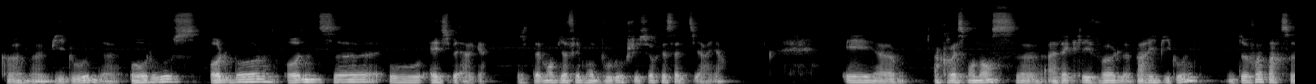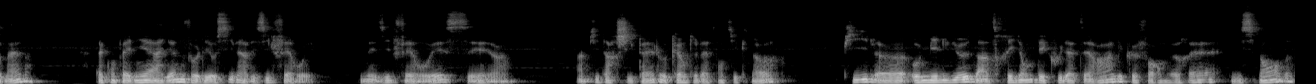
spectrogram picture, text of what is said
comme euh, Billund, Aarhus, Aalborg, Odense ou Eichberg. J'ai tellement bien fait mon boulot que je suis sûr que ça ne dit rien. Et euh, en correspondance euh, avec les vols Paris-Bigund, deux fois par semaine, la compagnie aérienne volait aussi vers les îles Féroé. Les îles Féroé, c'est euh, un petit archipel au cœur de l'Atlantique Nord, pile euh, au milieu d'un triangle équilatéral que formeraient l'Islande,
